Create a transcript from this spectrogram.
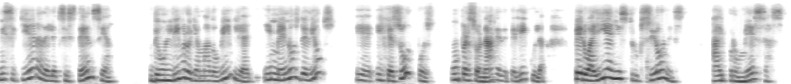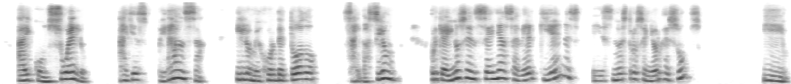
ni siquiera de la existencia de un libro llamado Biblia, y menos de Dios. Y, y Jesús, pues, un personaje de película. Pero ahí hay instrucciones, hay promesas, hay consuelo, hay esperanza y lo mejor de todo, salvación. Porque ahí nos enseña a saber quién es, es nuestro Señor Jesús. Y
